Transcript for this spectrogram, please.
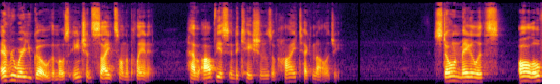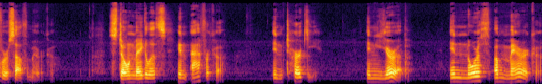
Everywhere you go, the most ancient sites on the planet have obvious indications of high technology. Stone megaliths all over South America, stone megaliths in Africa, in Turkey, in Europe, in North America.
